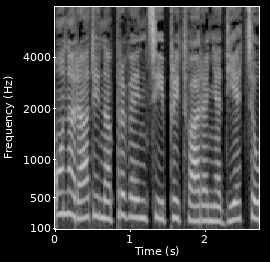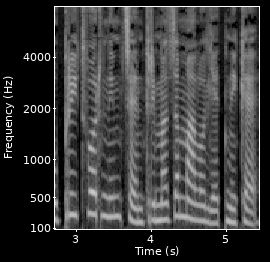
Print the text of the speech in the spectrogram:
Ona radi na prevenciji pritvaranja djece u pritvornim centrima za maloljetnike.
